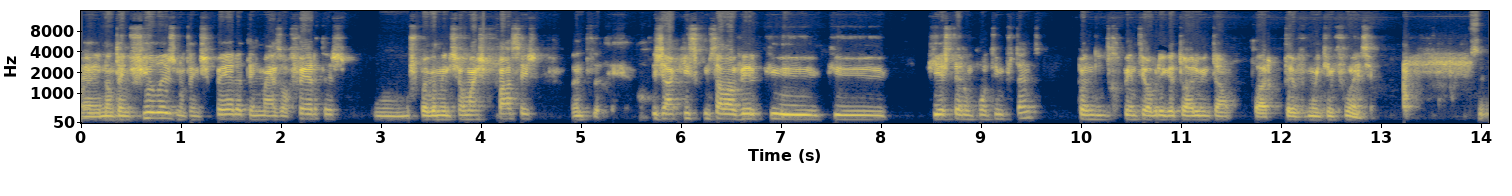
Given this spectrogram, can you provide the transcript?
Uh, não tenho filas, não tenho espera, tenho mais ofertas, os pagamentos são mais fáceis. Portanto, já que isso começava a ver que, que, que este era um ponto importante, quando de repente é obrigatório, então, claro que teve muita influência. Sim,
